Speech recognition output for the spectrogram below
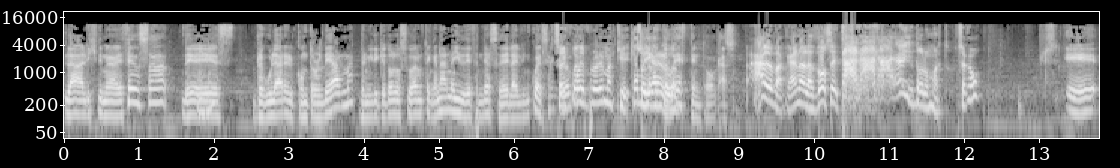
la legítima defensa, de regular el control de armas, permitir que todos los ciudadanos tengan armas y defenderse de la delincuencia. ¿Sabes cuál es el problema? Es que Que a llegar al oeste en todo caso. Ah, bacana, a las 12. ¡ta, ta, ta! y todos los muertos. Se acabó. Eh,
